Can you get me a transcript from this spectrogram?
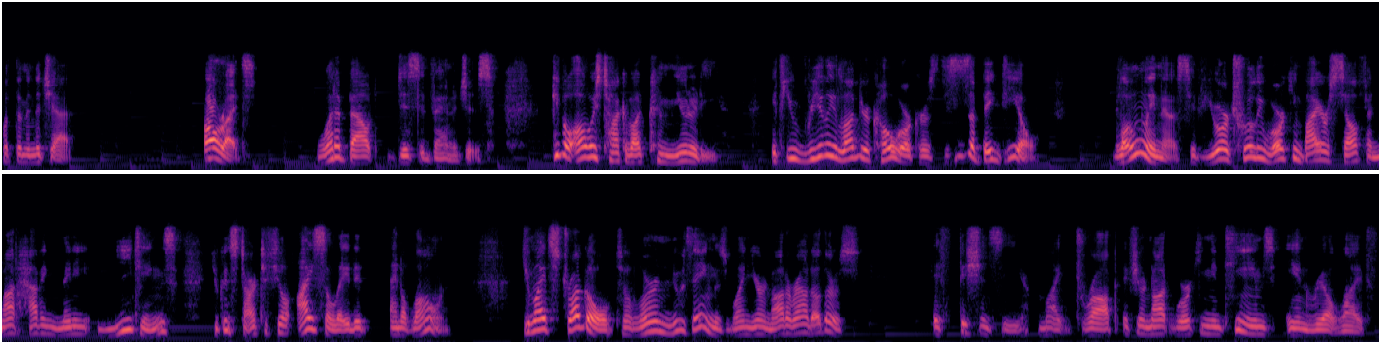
Put them in the chat. All right. What about disadvantages? People always talk about community. If you really love your coworkers, this is a big deal. Loneliness. If you are truly working by yourself and not having many meetings, you can start to feel isolated and alone. You might struggle to learn new things when you're not around others. Efficiency might drop if you're not working in teams in real life.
